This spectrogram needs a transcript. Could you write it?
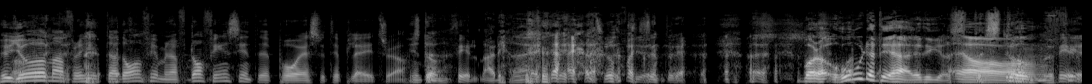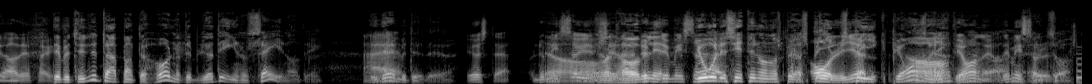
Hur gör man för att hitta de filmerna? För de finns inte på SVT Play, tror jag. Inte? Stumfilm. Nej, det... jag tror faktiskt inte det. Bara ordet är härligt tycker jag. Ja. Stumfilm. Ja, det Det betyder inte att man inte hör något, det betyder att det är ingen som säger någonting. Det är det Nej. det betyder. ju. Just det. Du missar ju i och för man sig hör där. väl du, det. du missar Jo, det sitter någon och spelar spik, spikpiano. Ja, spikpiano, ja. Det missar du Så. då.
